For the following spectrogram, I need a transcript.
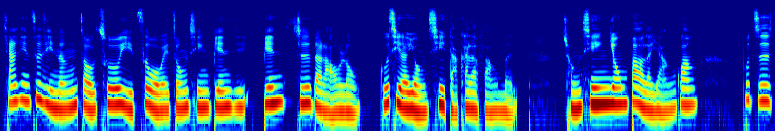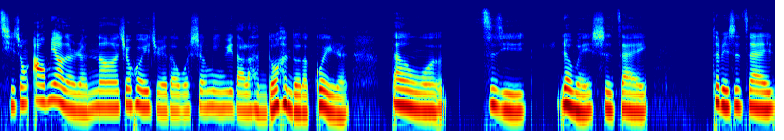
相信自己能走出以自我为中心编织编织的牢笼，鼓起了勇气，打开了房门。重新拥抱了阳光，不知其中奥妙的人呢，就会觉得我生命遇到了很多很多的贵人，但我自己认为是在，特别是在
